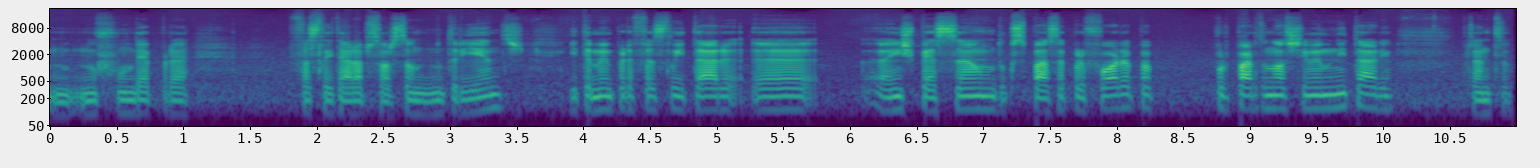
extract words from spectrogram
No fundo, é para facilitar a absorção de nutrientes e também para facilitar uh, a inspeção do que se passa por fora para, por parte do nosso sistema imunitário. Portanto,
